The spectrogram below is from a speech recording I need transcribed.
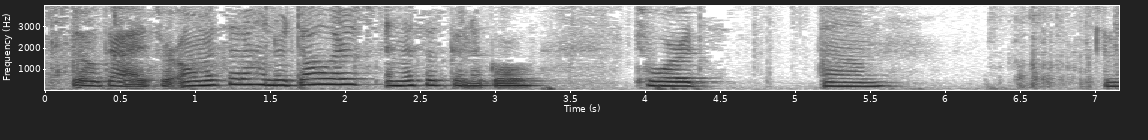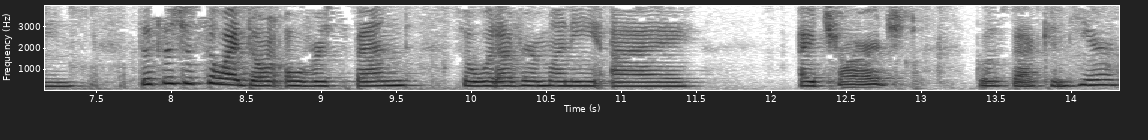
So guys, we're almost at $100 and this is going to go towards, um, I mean, this is just so I don't overspend. So whatever money I, I charged goes back in here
